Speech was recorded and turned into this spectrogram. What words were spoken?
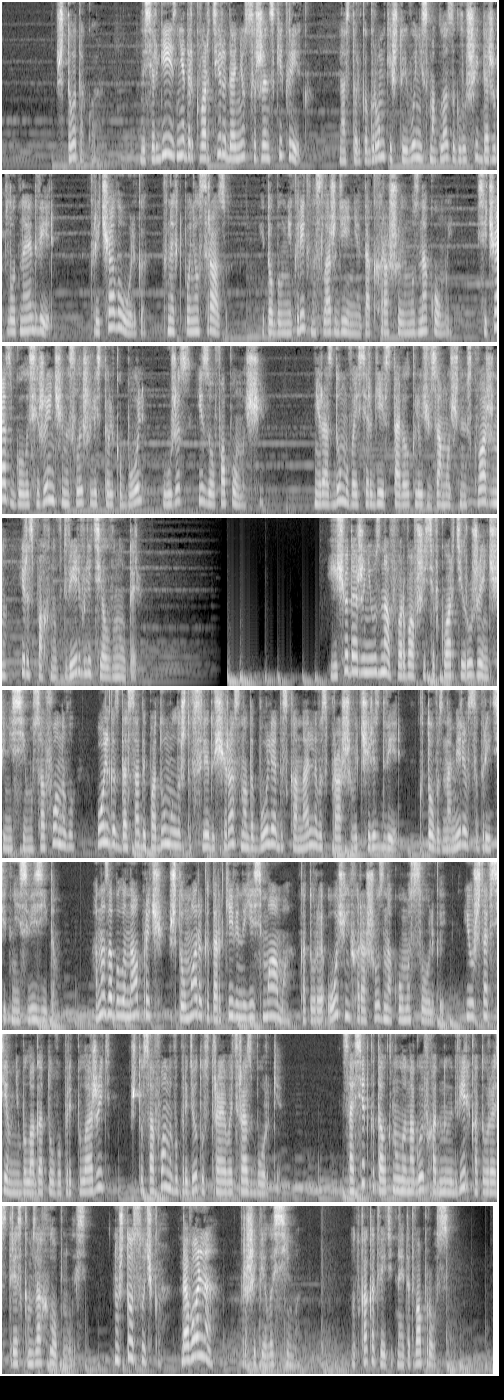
Что такое? До Сергея из недр квартиры донесся женский крик, настолько громкий, что его не смогла заглушить даже плотная дверь. Кричала Ольга, Кнехт понял сразу. И то был не крик наслаждения, так хорошо ему знакомый, Сейчас в голосе женщины слышались только боль, ужас и зов о помощи. Не раздумывая, Сергей вставил ключ в замочную скважину и, распахнув дверь, влетел внутрь. Еще даже не узнав ворвавшейся в квартиру женщине Симу Сафонову, Ольга с досадой подумала, что в следующий раз надо более досконально выспрашивать через дверь, кто вознамерился прийти к ней с визитом – она забыла напрочь, что у Марека Таркевина есть мама, которая очень хорошо знакома с Ольгой, и уж совсем не была готова предположить, что Сафонова придет устраивать разборки. Соседка толкнула ногой входную дверь, которая с треском захлопнулась. «Ну что, сучка, довольна?» – прошипела Сима. Вот как ответить на этот вопрос?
